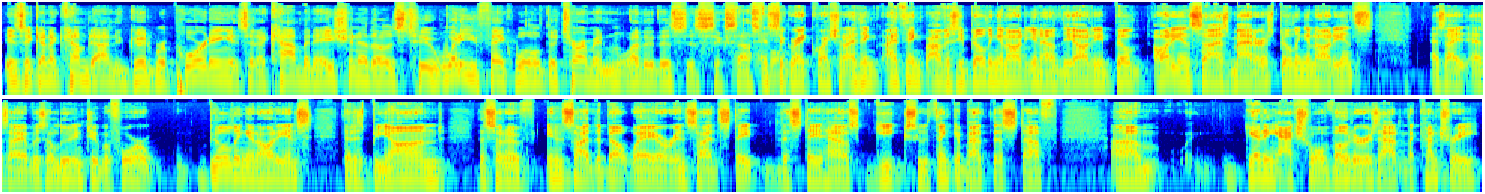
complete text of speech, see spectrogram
is it going to come down to good reporting? Is it a combination of those two? What do you think will determine whether this is successful? It's a great question. I think I think obviously building an audience, you know, the audience build audience size matters. Building an audience, as I as I was alluding to before, building an audience that is beyond the sort of inside the beltway or inside state the state house geeks who think about this stuff. Um, getting actual voters out in the country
